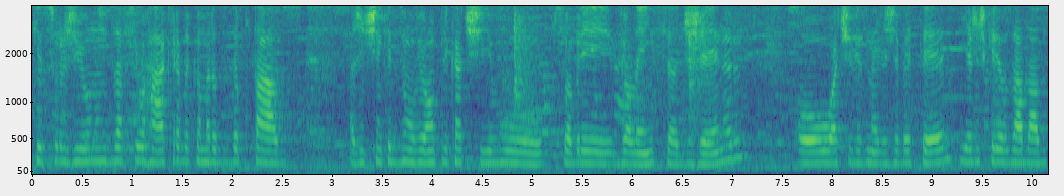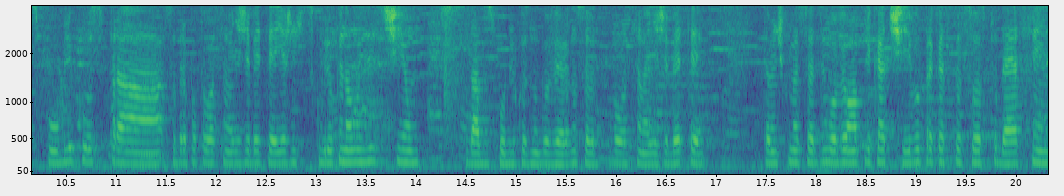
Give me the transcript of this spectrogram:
que surgiu num desafio hacker da Câmara dos Deputados. A gente tinha que desenvolver um aplicativo sobre violência de gênero ou ativismo LGBT e a gente queria usar dados públicos para sobre a população LGBT e a gente descobriu que não existiam dados públicos no governo sobre a população LGBT. Então a gente começou a desenvolver um aplicativo para que as pessoas pudessem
